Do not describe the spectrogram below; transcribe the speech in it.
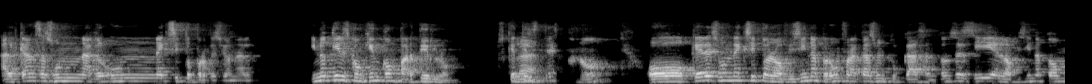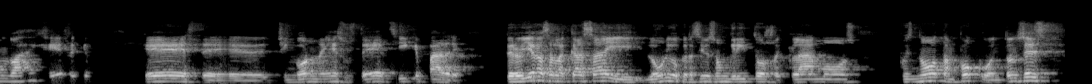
alcanzas un, éxito profesional y no tienes con quién compartirlo. Pues qué tristeza, ¿no? O que eres un éxito en la oficina, pero un fracaso en tu casa. Entonces, sí, en la oficina todo el mundo, ay, jefe, qué, este, chingón es usted, sí, qué padre. Pero llegas a la casa y lo único que recibes son gritos, reclamos. Pues no, tampoco. Entonces,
